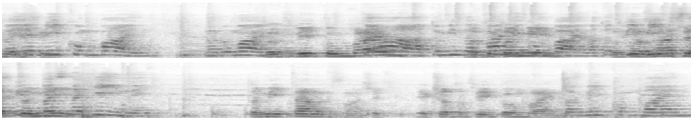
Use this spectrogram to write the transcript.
То є мій комбайн. Нормальний. То твій комбайн, Так, то мій Ну, то нормальний мій. комбайн, а то То твій то міксер значить, то він мій. безнадійний. То мій танк, значить, якщо то твій комбайн. То мій комбайн,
